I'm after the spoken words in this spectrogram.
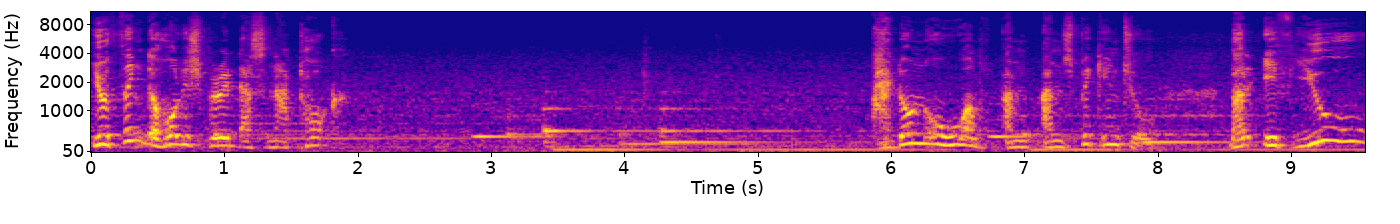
you think the Holy Spirit does not talk? I don't know who I'm, I'm, I'm speaking to, but if you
